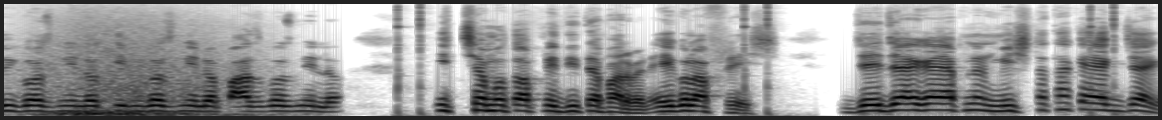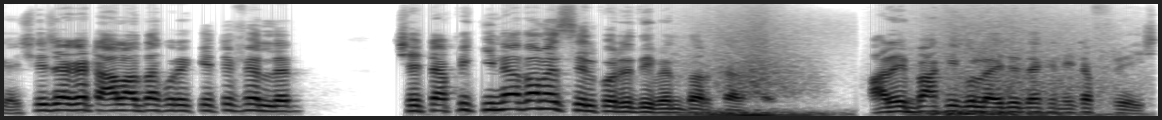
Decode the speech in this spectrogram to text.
দুই গজ নিল তিন গজ নিল পাঁচ গজ নিল ইচ্ছে মতো আপনি দিতে পারবেন। এইগুলা ফ্রেশ যে জায়গায় আপনার মিষ্টা থাকে এক জায়গায় সেই জায়গাটা আলাদা করে কেটে ফেললেন সেটা আপনি কিনা দামে সেল করে দিবেন দরকার হয়। আর এই বাকিগুলো এই যে দেখেন এটা ফ্রেশ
